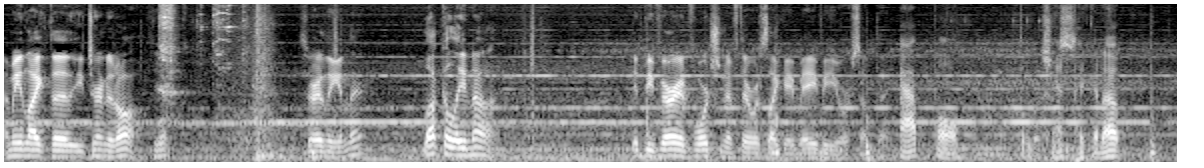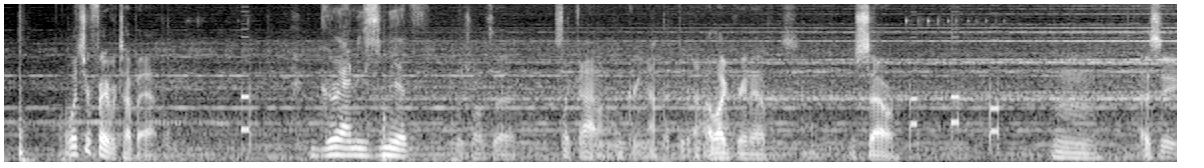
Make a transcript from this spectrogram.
I mean, like the you turned it off. Yep. Is there anything in there? Luckily not. It'd be very unfortunate if there was like a baby or something. Apple. Delicious. Can't pick it up. What's your favorite type of apple? Granny Smith. Which one's that? It's like I don't know, green apple, dude. I like green apples. They're sour. Hmm. I see.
